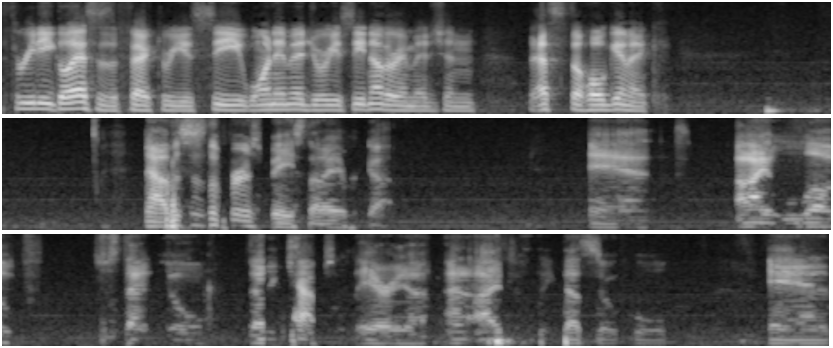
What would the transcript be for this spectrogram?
3D glasses effect where you see one image or you see another image, and that's the whole gimmick. Now, this is the first base that I ever got, and I love just that dome, that encapsulated area, and I just think that's so cool. And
